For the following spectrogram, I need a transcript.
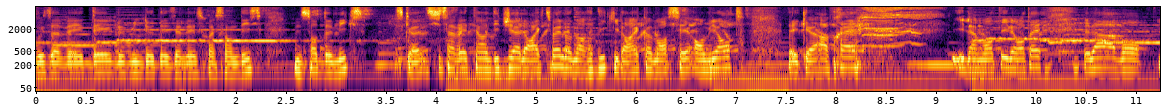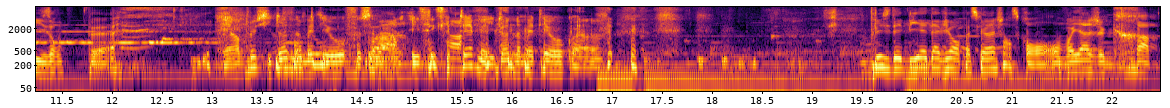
Vous avez dès le milieu des années 70 une sorte de mix. Parce que si ça avait été un DJ à l'heure actuelle, on aurait dit qu'il aurait commencé ambiante et qu'après, il a monté, il a monté. Et là, bon, ils ont. euh, Et en plus, il donne font la météo. Faut savoir, Voilà, il est mais il donne la météo, quoi. hein. plus des billets d'avion, parce que là, je pense qu'on on voyage grave.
